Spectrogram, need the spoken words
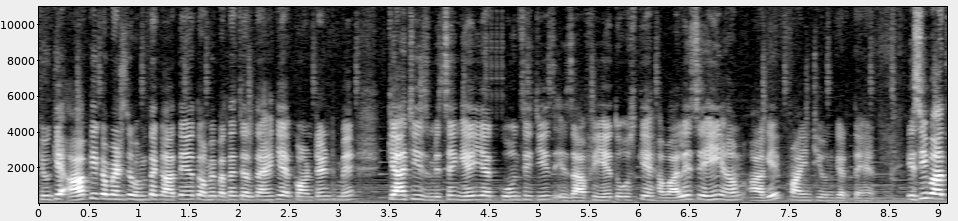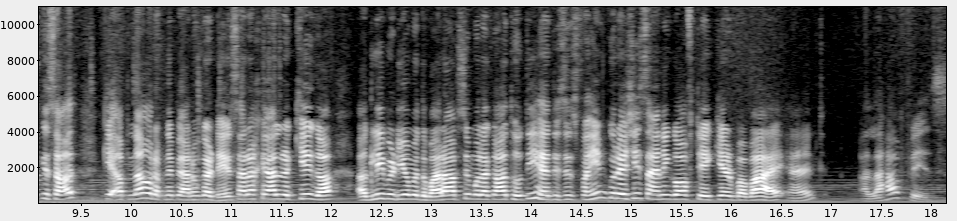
क्योंकि आपके कमेंट्स जब हम तक आते हैं तो हमें पता चलता है कि कंटेंट में क्या चीज़ मिसिंग है या कौन सी चीज़ इजाफी है तो उसके हवाले से ही हम आगे फाइन ट्यून करते हैं। इसी बात के साथ कि अपना और अपने प्यारों का ढेर सारा ख्याल रखिएगा। अगली वीडियो में दोबारा आपसे मुलाकात होती है। This is Faheem Qureshi signing off take care bye and अल्लाह हाफिज़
